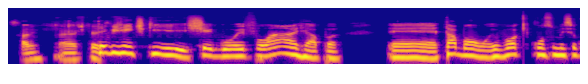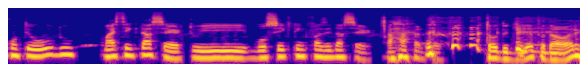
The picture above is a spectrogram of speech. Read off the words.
sabe? É, acho que é Teve gente que chegou e falou: Ah, Japa, é, tá bom, eu vou aqui consumir seu conteúdo, mas tem que dar certo. E você que tem que fazer dar certo. isso. Todo dia, toda hora.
